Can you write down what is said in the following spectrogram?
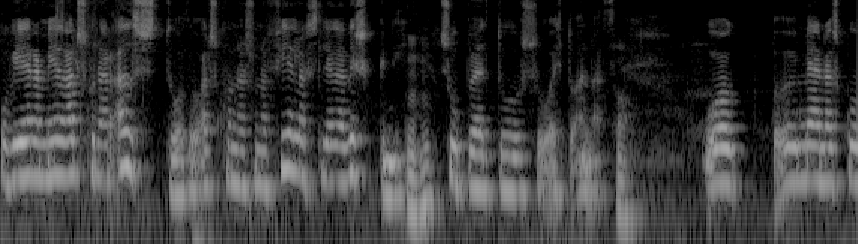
og vera með alls konar aðstóð og alls konar svona félagslega virkni Mhm. súpueldús og eitt og annað Já. og meðan að sko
